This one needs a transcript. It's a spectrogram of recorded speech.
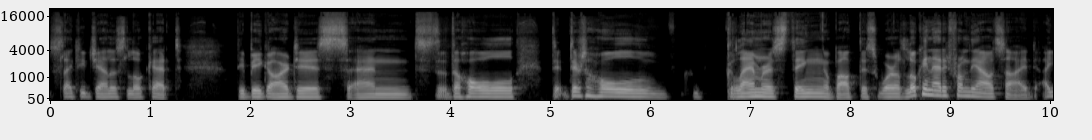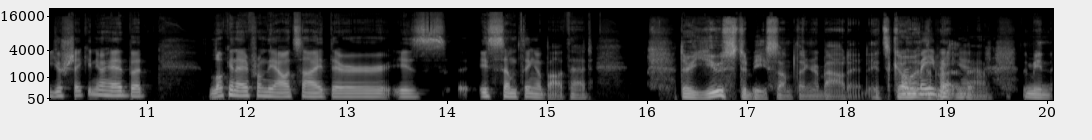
slightly jealous look at the big artists and the whole. There's a whole glamorous thing about this world. Looking at it from the outside, Uh, you're shaking your head, but looking at it from the outside, there is is something about that. There used to be something about it. It's going. the maybe, the- yeah. I mean,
